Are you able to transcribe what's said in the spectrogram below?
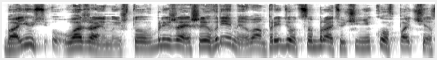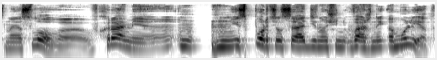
Боюсь, уважаемый, что в ближайшее время вам придется брать учеников под честное слово. В храме испортился один очень важный амулет.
